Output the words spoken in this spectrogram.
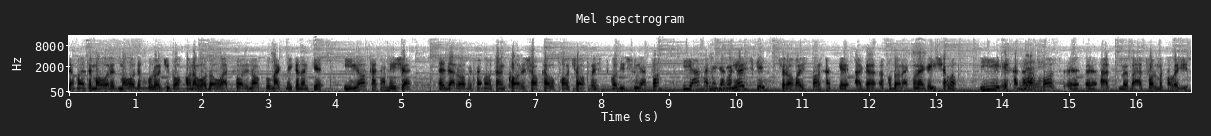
در موارد مواد خوراکی با خانواده و اطفال اینا کمک می‌کردن که اینیا ختم میشه. در رابطه با مثلا کار شاکه و پاچاق و استفاده سوی اطفال این همه نگرانی است که چراغای سرخ هست که اگر خدا نکنه اگر این شود این خطرات بله. باز به اطفال متوجه است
